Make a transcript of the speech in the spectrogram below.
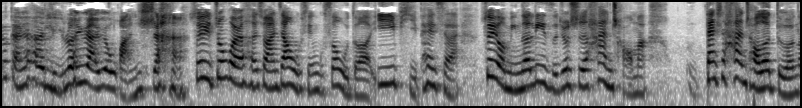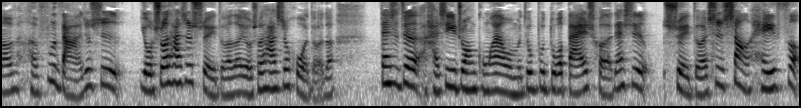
就感觉它的理论越来越完善，所以中国人很喜欢将五行、五色、五德一一匹配起来。最有名的例子就是汉朝嘛，但是汉朝的德呢很复杂，就是有说它是水德的，有说它是火德的。但是这还是一桩公案，我们就不多掰扯了。但是水德是上黑色，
